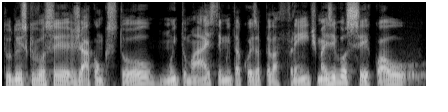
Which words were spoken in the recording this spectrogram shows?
tudo isso que você já conquistou, muito mais, tem muita coisa pela frente, mas e você? Qual.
